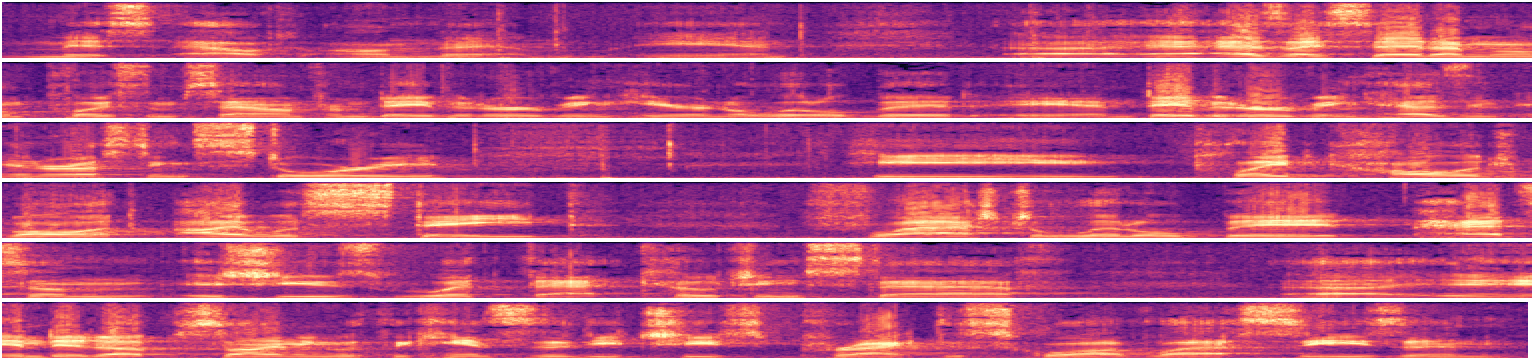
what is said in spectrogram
miss out on them. And uh, as I said, I'm going to play some sound from David Irving here in a little bit. And David Irving has an interesting story. He played college ball at Iowa State flashed a little bit, had some issues with that coaching staff. Uh, ended up signing with the Kansas City Chiefs practice squad last season.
